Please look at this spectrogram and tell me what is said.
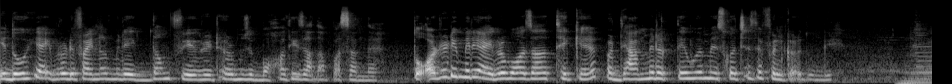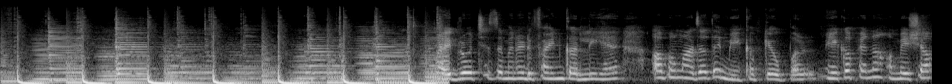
ये दो ही आईब्रो डिफ़ाइनर मेरे एकदम फेवरेट है और मुझे बहुत ही ज़्यादा पसंद है। तो ऑलरेडी मेरी आईब्रो बहुत ज़्यादा थिक है, पर ध्यान में रखते हुए मैं इसको अच्छे से फिल कर दूँगी। आईब्रो अच्छे से मैंने डिफ़ाइन कर ली है। अब हम आ जाते हैं मेकअप के ऊपर। मेकअप है ना, हमेशा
